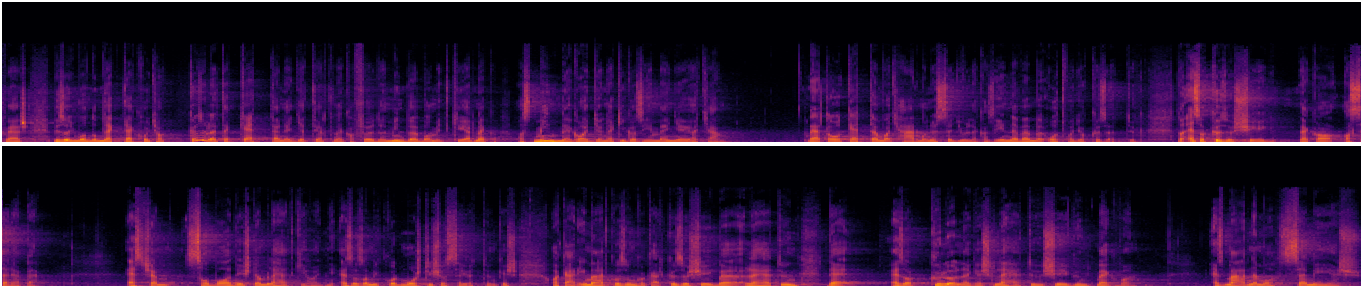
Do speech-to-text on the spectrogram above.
vers. Bizony mondom nektek, hogy ha közületek ketten egyetértenek a földön mindabban, amit kérnek, azt mind megadja nekik az én mennyei atyám. Mert ahol ketten vagy hárman összegyűlnek az én nevemben, ott vagyok közöttük. Na ez a közösségnek a, a szerepe. Ezt sem szabad és nem lehet kihagyni. Ez az, amikor most is összejöttünk, és akár imádkozunk, akár közösségbe lehetünk, de ez a különleges lehetőségünk megvan. Ez már nem a személyes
